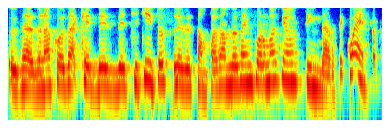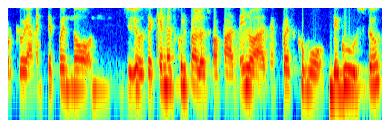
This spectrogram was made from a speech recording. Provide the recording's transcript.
O sea, es una cosa que desde chiquitos les están pasando esa información sin darse cuenta, porque obviamente pues no, yo sé que no es culpa de los papás ni lo hacen pues como de gusto,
